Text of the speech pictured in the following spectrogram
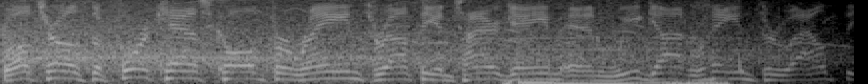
Well, Charles, the forecast called for rain throughout the entire game, and we got rain throughout the...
